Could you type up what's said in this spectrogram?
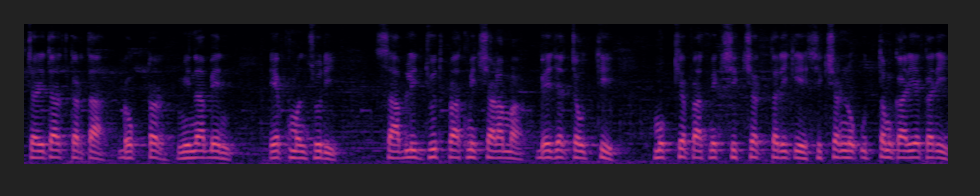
चरितार्थ करता डॉक्टर મીનાબેન એફ મંસૂરી સાબલી જૂથ પ્રાથમિક શાળામાં બે હજાર ચૌદથી મુખ્ય પ્રાથમિક શિક્ષક તરીકે શિક્ષણનું ઉત્તમ કાર્ય કરી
